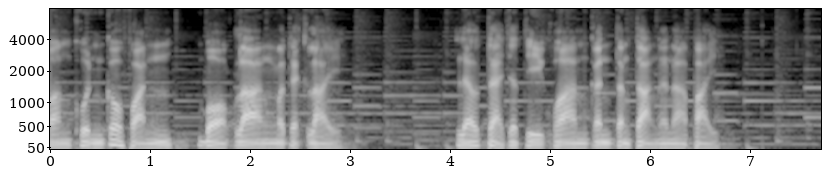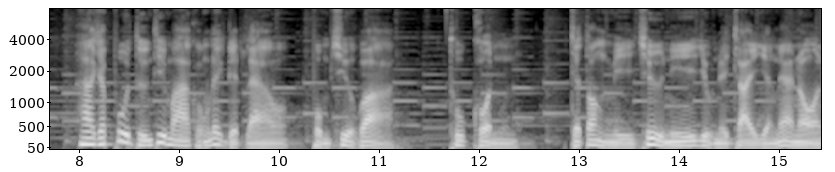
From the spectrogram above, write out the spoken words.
บางคนก็ฝันบอกลางมาแต่ไกล แล้วแต่จะตีความกันต่าง ๆ นานาไป หากจะพูดถึงที่มาของเลขเด็ดแล้ว ผมเชื่อว่า ทุกคนจะต้องมีชื่อนี้อยู่ในใจอย่างแน่นอน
